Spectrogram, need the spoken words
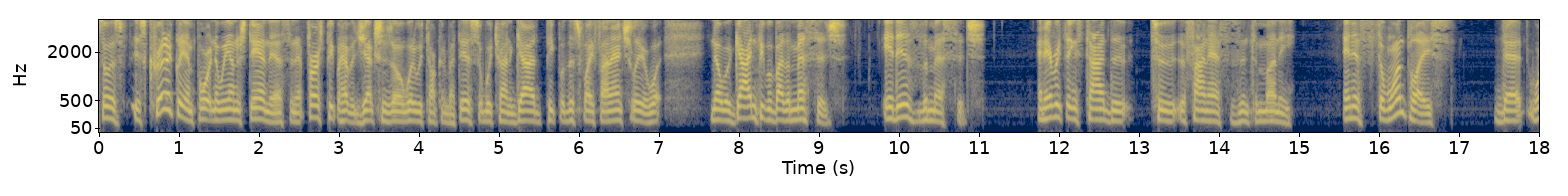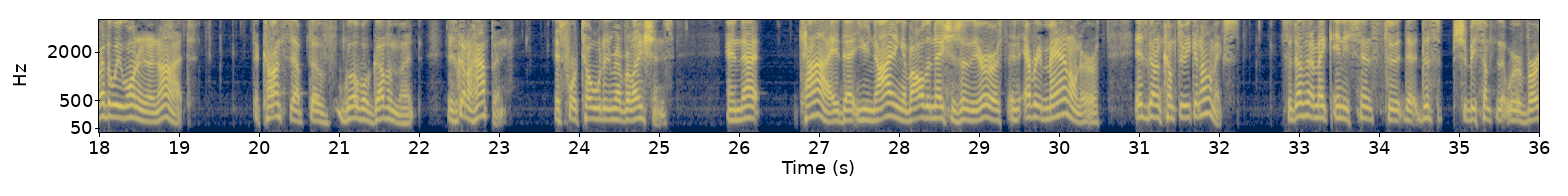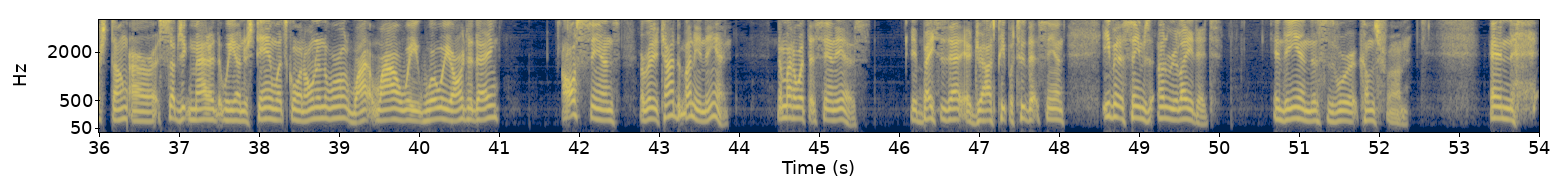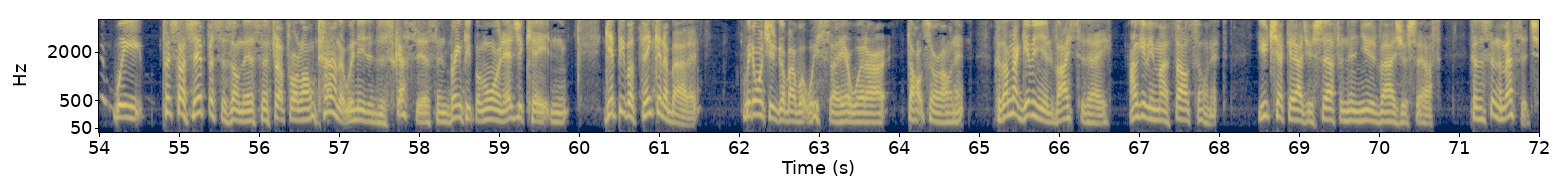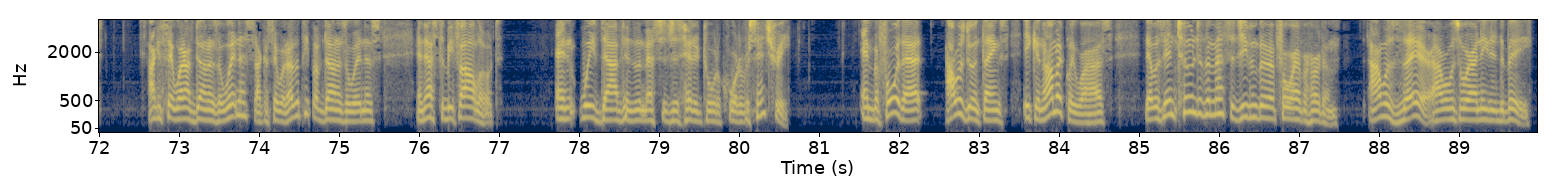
So it's, it's critically important that we understand this. And at first people have objections. Oh, what are we talking about this? Are we're trying to guide people this way financially or what? No, we're guiding people by the message. It is the message and everything's tied to, to the finances and to money. And it's the one place that whether we want it or not, the concept of global government is going to happen. It's foretold in Revelations. And that tie, that uniting of all the nations of the earth and every man on earth is going to come through economics. So doesn't it make any sense to that this should be something that we're versed on our subject matter that we understand what's going on in the world? Why why are we where we are today? All sins are really tied to money in the end, no matter what that sin is. It bases that, it drives people to that sin, even if it seems unrelated. In the end, this is where it comes from. And we put such emphasis on this and felt for a long time that we needed to discuss this and bring people more and educate and get people thinking about it. We don't want you to go by what we say or what our thoughts are on it. Cause I'm not giving you advice today. I'm giving you my thoughts on it. You check it out yourself and then you advise yourself because it's in the message. I can say what I've done as a witness. I can say what other people have done as a witness and that's to be followed. And we've dived into the messages headed toward a quarter of a century. And before that, I was doing things economically wise that was in tune to the message even before I ever heard them. I was there. I was where I needed to be.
